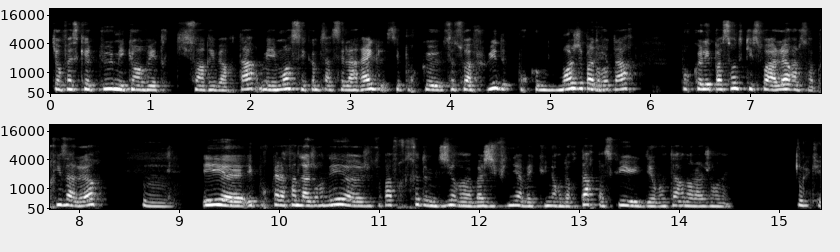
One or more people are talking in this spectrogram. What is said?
qui en fait ce qu'elle peut, mais qui, en, qui sont arrivées en retard. Mais moi, c'est comme ça, c'est la règle, c'est pour que ça soit fluide, pour que moi, je n'ai pas de retard, pour que les patientes qui soient à l'heure, elles soient prises à l'heure. Et, euh, et, pour qu'à la fin de la journée, euh, je ne sois pas frustrée de me dire, euh, bah, j'ai fini avec une heure de retard parce qu'il y a eu des retards dans la journée. Ok.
